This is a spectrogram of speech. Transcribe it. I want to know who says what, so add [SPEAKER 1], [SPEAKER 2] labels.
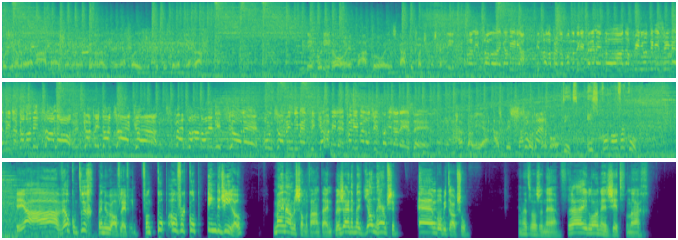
[SPEAKER 1] così l'avrei amata, cioè avevo appena la veniva fuori ho detto questa è la mia tappa. Il tempolino è fatto e scatto e faccio uno scattino.
[SPEAKER 2] Tra Nizzolo e Gaviria, Nizzolo ha preso punto di riferimento ad affini ultimissimi metri, Giacomo Nizzolo, Capital Jack, spezza la maledizione, un giorno indimenticabile per il velocista milanese.
[SPEAKER 1] Mamma mia, ha spezzato
[SPEAKER 2] Superbo!
[SPEAKER 3] Dit is Kop Over Kop.
[SPEAKER 4] Ja, welkom terug bij een nieuwe aflevering van Kop over Kop in de Giro. Mijn naam is Sander Valentijn. We zijn er met Jan Hermsen en Bobby Traxel. En het was een eh, vrij lange zit vandaag.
